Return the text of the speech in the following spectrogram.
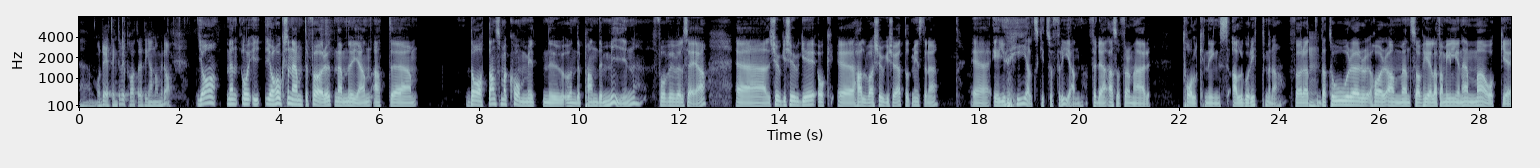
Um, och det tänkte vi prata lite grann om idag. Ja, men och jag har också nämnt det förut, nämner det igen, att eh, datan som har kommit nu under pandemin, får vi väl säga, eh, 2020 och eh, halva 2021 åtminstone, eh, är ju helt schizofren för, den, alltså för de här tolkningsalgoritmerna. För att mm. datorer har använts av hela familjen hemma och eh,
